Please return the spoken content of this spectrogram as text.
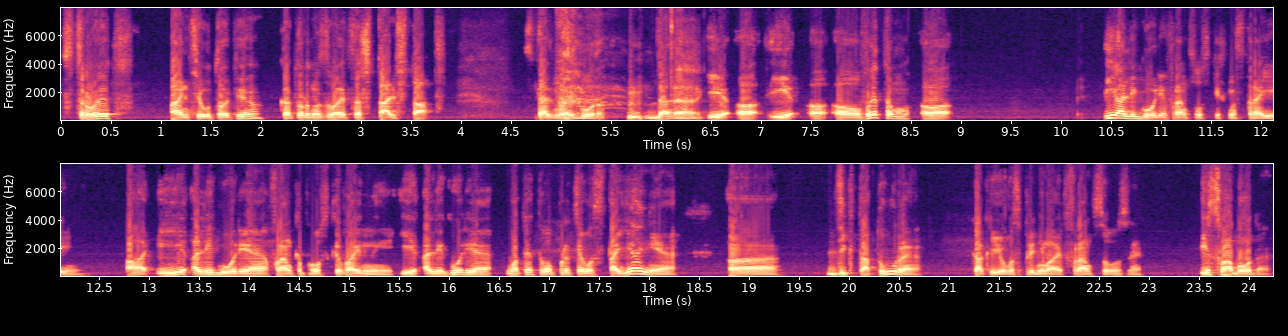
строит антиутопию, которая называется Штальштадт, стальной город. Да? И, и в этом и аллегория французских настроений, а, и аллегория франко-прусской войны, и аллегория вот этого противостояния диктатуры, как ее воспринимают французы, и свобода.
